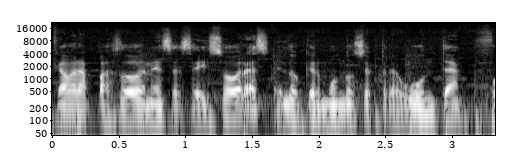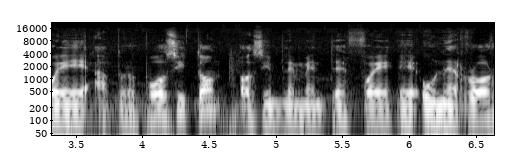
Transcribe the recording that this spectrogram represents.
¿Qué habrá pasado en esas seis horas? Es lo que el mundo se pregunta. ¿Fue a propósito o simplemente fue eh, un error,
